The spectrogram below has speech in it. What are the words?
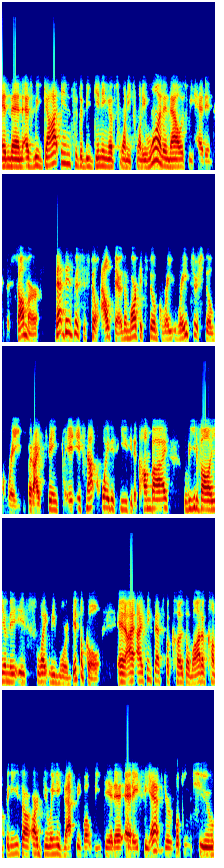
And then as we got into the beginning of 2021, and now as we head into the summer, that business is still out there. The market's still great. Rates are still great, but I think it's not quite as easy to come by. Lead volume is slightly more difficult. And I, I think that's because a lot of companies are, are doing exactly what we did at, at ACM. You're looking to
